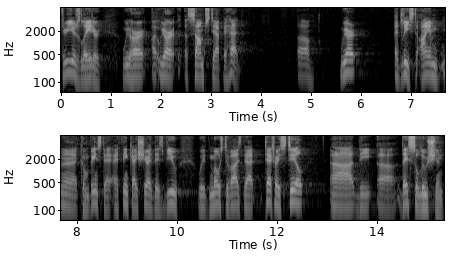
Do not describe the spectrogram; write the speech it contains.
three years later, we are, uh, we are some step ahead. Uh, we are, at least I am uh, convinced, I think I share this view with most of us, that Tetra is still the, uh, their solution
